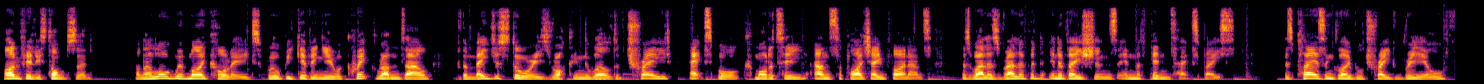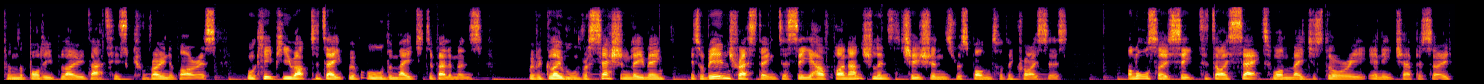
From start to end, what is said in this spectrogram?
I'm Felix Thompson, and along with my colleagues, we'll be giving you a quick rundown of the major stories rocking the world of trade, export, commodity, and supply chain finance, as well as relevant innovations in the fintech space. As players in global trade reel from the body blow that is coronavirus, we'll keep you up to date with all the major developments. With a global recession looming, it will be interesting to see how financial institutions respond to the crisis. I'll also seek to dissect one major story in each episode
